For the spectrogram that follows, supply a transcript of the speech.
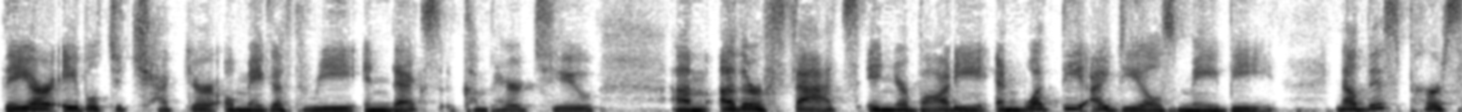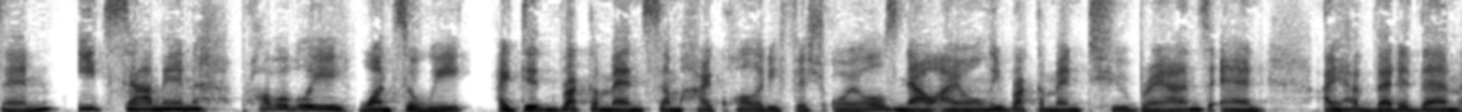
they are able to check your omega 3 index compared to um, other fats in your body and what the ideals may be. Now, this person eats salmon probably once a week. I did recommend some high quality fish oils. Now I only recommend two brands and I have vetted them.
